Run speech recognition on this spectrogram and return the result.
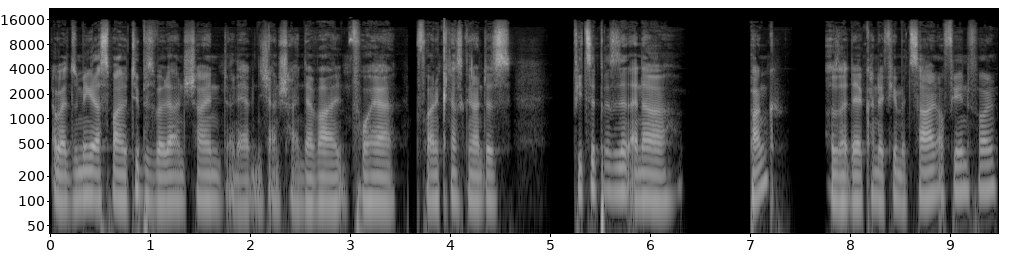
Aber so ein mega smarter Typ ist, weil er anscheinend, er nicht anscheinend, der war vorher, bevor er Knast genannt ist, Vizepräsident einer Bank. Also der kann ja viel mit Zahlen auf jeden Fall.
